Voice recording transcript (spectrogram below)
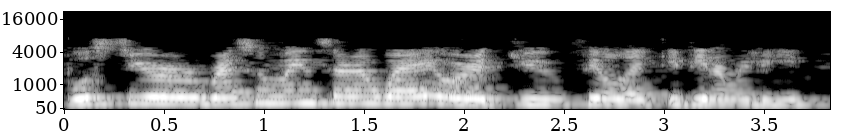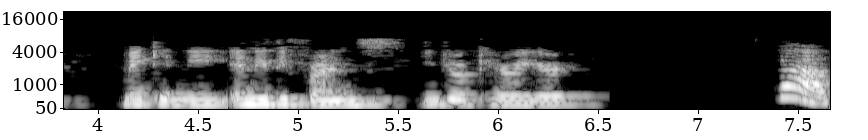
boost to your resume in certain way, or do you feel like it didn't really make any any difference in your career? Yeah,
